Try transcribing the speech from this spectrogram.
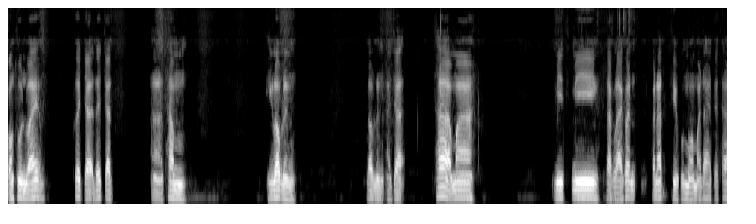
กองทุนไว้ เพื่อจะได้จัด ทำอีกรอบหนึ่งรอบหนึ่งอาจจะถ้ามามีมีหลากหลายก็ก็นัดที่คุณหมอมาได้ แต่ถ้า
